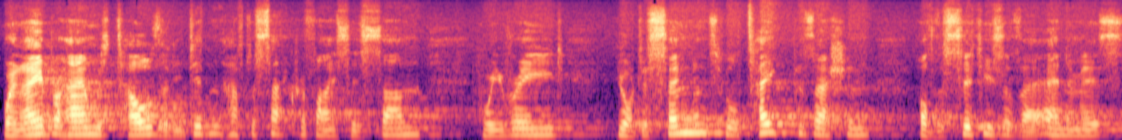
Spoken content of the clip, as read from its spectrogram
When Abraham was told that he didn't have to sacrifice his son, we read, Your descendants will take possession of the cities of their enemies,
